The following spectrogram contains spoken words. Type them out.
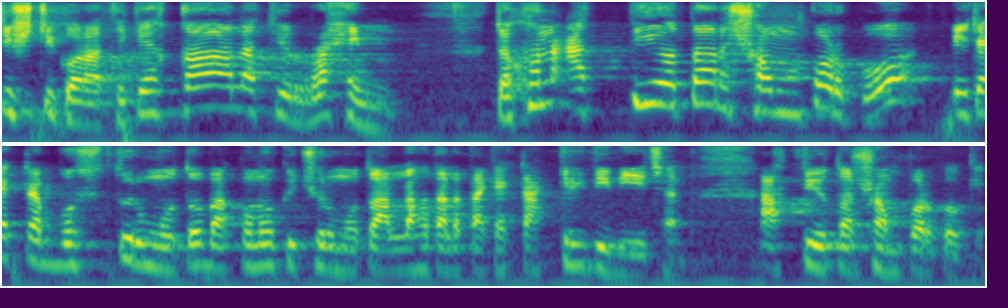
সৃষ্টি করা থেকে কালাতির রাহিম তখন আত্মীয়তার সম্পর্ক এটা একটা বস্তুর মতো বা কোনো কিছুর মতো আল্লাহ তালা তাকে একটা আকৃতি দিয়েছেন আত্মীয়তার সম্পর্ককে।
